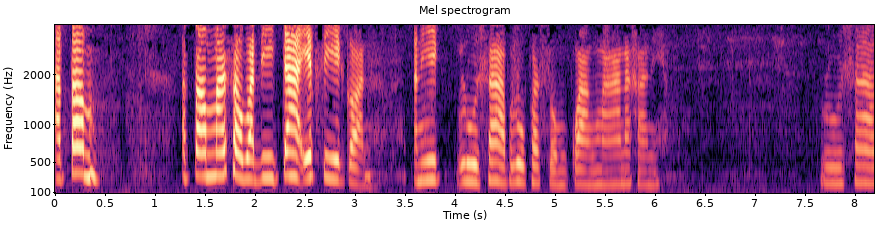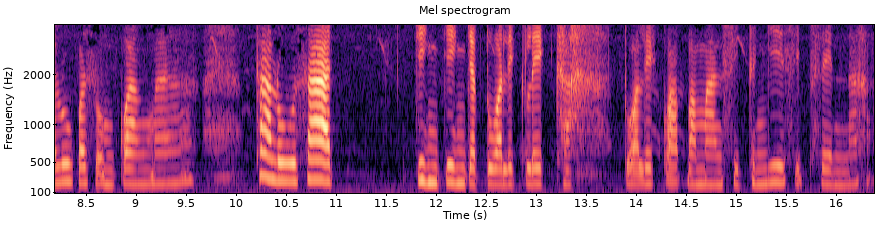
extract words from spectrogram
อะตอมอะตอมมาสวัสดีจ้าเอฟซีก่อน อันนี้ลูซ่าลูกผสมกวางม้านะคะนี่ลูซ่าลูกผสมกวางม้า ถ้าลูซ่าจริง ๆ จะตัวเล็กๆค่ะ ตัวเล็กกว่าประมาณสิบถึงยี่สิบเซนนะคะ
